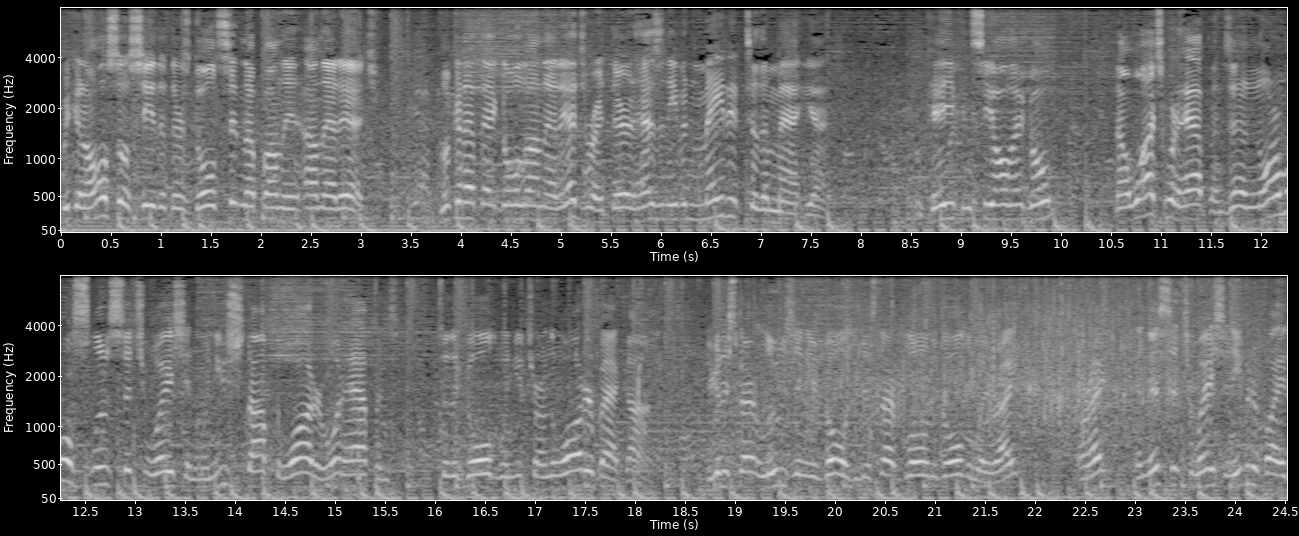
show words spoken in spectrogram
We can also see that there's gold sitting up on the on that edge. Looking at that gold on that edge right there, it hasn't even made it to the mat yet. Okay, you can see all that gold? Now watch what happens. In a normal sluice situation, when you stop the water, what happens to the gold when you turn the water back on? You're gonna start losing your gold. You're gonna start blowing the gold away, right? All right? In this situation, even if I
